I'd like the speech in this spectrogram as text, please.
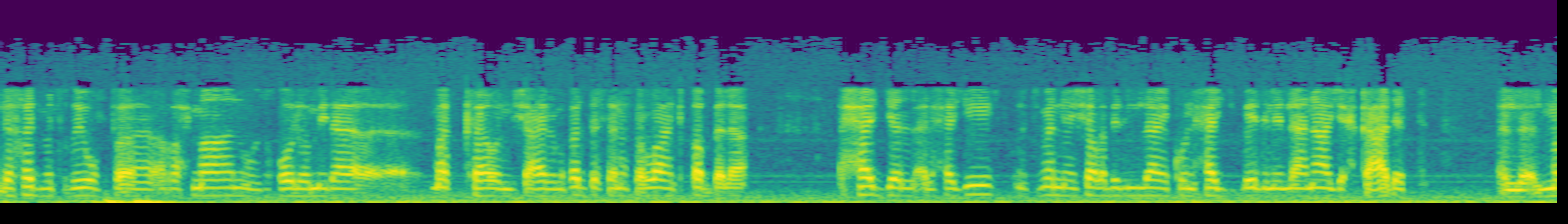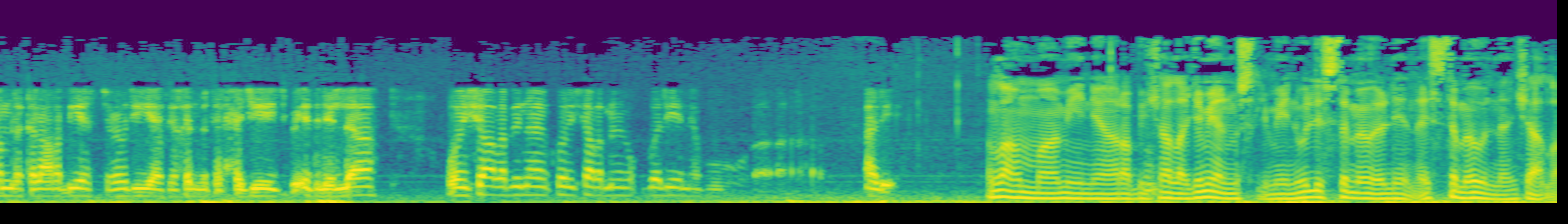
لخدمة ضيوف الرحمن ودخولهم إلى مكة والمشاعر المقدسة. نسأل الله أن يتقبل حج الحجيج. نتمنى إن شاء الله بإذن الله يكون حج بإذن الله ناجح كعادة المملكة العربية السعودية في خدمة الحجيج بإذن الله. وإن شاء الله بإذن الله نكون إن شاء الله من المقبلين يا أبو علي. اللهم آمين يا رب. إن شاء الله جميع المسلمين واللي استمعوا لنا يستمعوا لنا إن شاء الله.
